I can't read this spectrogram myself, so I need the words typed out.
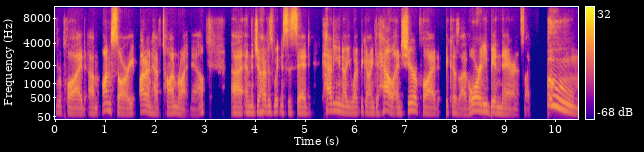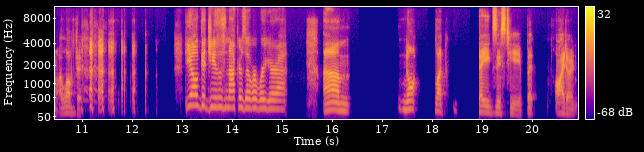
replied, um, I'm sorry, I don't have time right now. Uh, and the Jehovah's Witnesses said, How do you know you won't be going to hell? And she replied, Because I've already been there. And it's like, boom, I loved it. Do y'all get Jesus knockers over where you're at? Um, not like they exist here, but I don't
